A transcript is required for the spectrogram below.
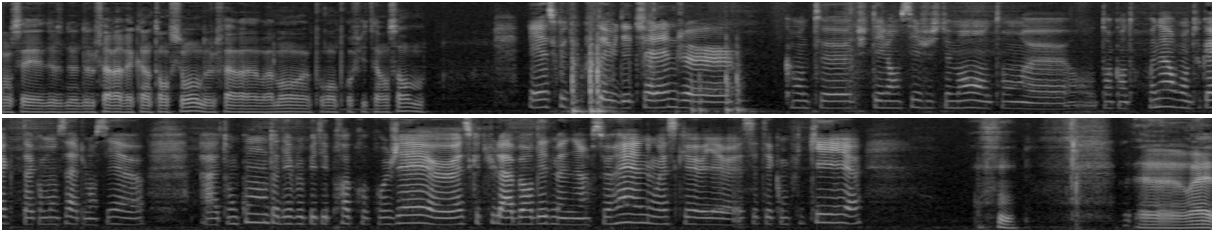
Donc, c'est de, de, de, le faire avec intention, de le faire euh, vraiment pour en profiter ensemble. Et est-ce que du coup, tu as eu des challenges euh, quand tu t'es lancé justement en tant, en tant qu'entrepreneur, ou en tout cas que tu as commencé à te lancer à ton compte, à développer tes propres projets Est-ce que tu l'as abordé de manière sereine ou est-ce que c'était compliqué Ouais,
